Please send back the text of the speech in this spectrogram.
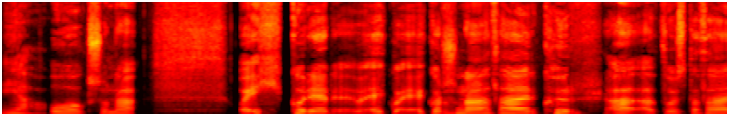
Já. og svona og einhver er, einhver, svona það er kurr að, að þú veist að það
